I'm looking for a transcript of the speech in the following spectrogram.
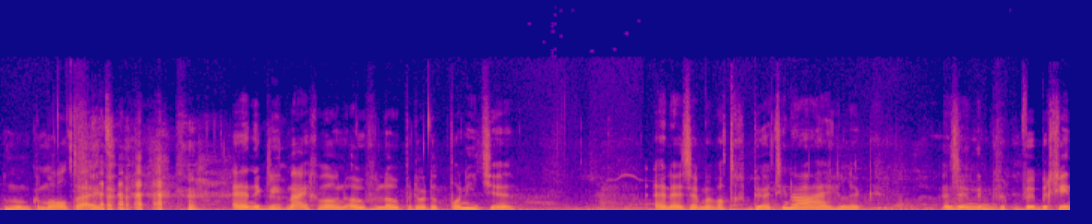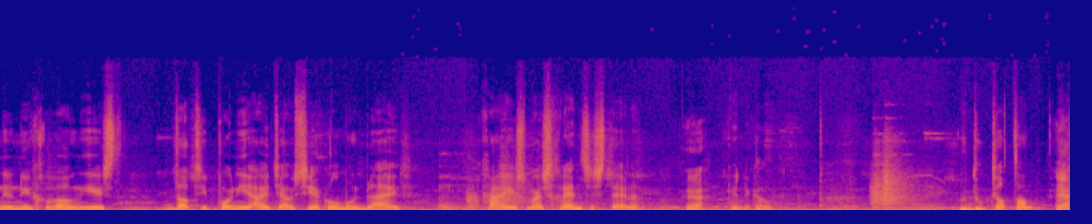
noem ik hem altijd. en ik liet mij gewoon overlopen door dat ponytje. En hij zei, maar wat gebeurt hier nou eigenlijk? En zei, we beginnen nu gewoon eerst dat die pony uit jouw cirkel moet blijven. Ga eerst maar eens grenzen stellen. Ja. Ken ik ook. Hoe doe ik dat dan? Ja.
